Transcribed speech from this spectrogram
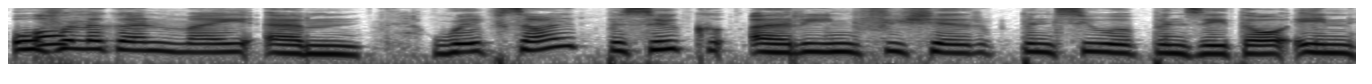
Of hulle kan my um, webwerf besoek arinefisher.co.za en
